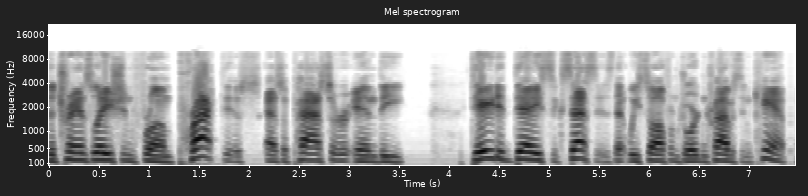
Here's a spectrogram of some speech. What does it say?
the translation from practice as a passer and the day to day successes that we saw from Jordan Travis in camp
